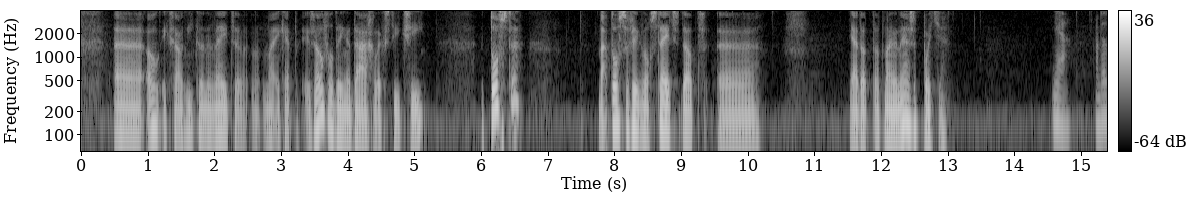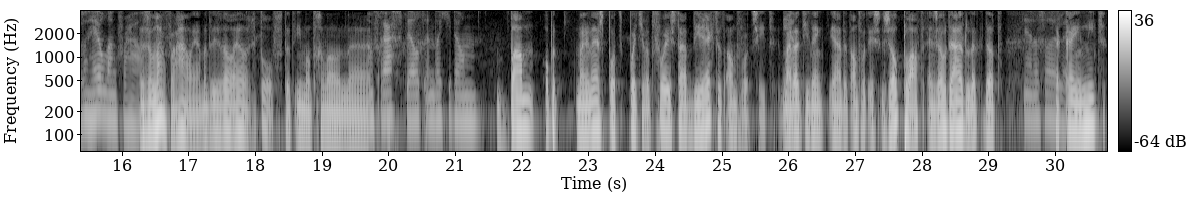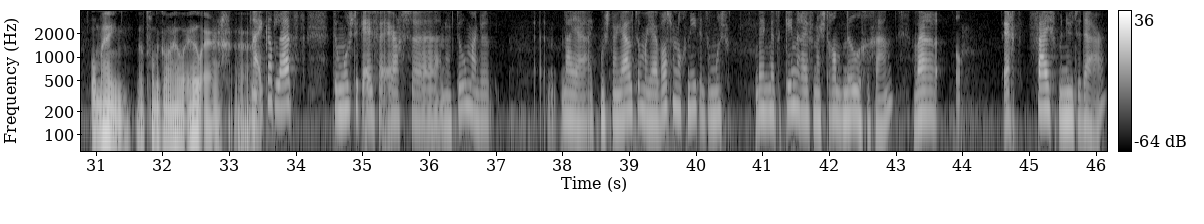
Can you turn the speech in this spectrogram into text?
eh, oh, ik zou het niet kunnen weten. Maar ik heb zoveel dingen dagelijks die ik zie. Het tofste. Nou, het tofste vind ik nog steeds dat. eh, ja, dat, dat mayonaisepotje. Ja, maar dat is een heel lang verhaal. Dat is een lang verhaal, ja, maar het is wel heel erg tof. Dat iemand gewoon. eh, Een vraag stelt en dat je dan... bam, op het mayonaisepotje wat voor je staat, direct het antwoord ziet. Maar Ja. dat je denkt, ja, dat antwoord is zo plat en zo duidelijk dat Ja, dat is wel daar leuk. kan je niet omheen. Dat vond ik wel heel, heel erg. eh, Nou, ik had laatst, toen moest ik even ergens naartoe, maar de, eh, nou ja, ik moest naar jou toe, maar jij was er nog niet. En toen moest, ben ik met de kinderen even naar strand Nul gegaan. We waren echt vijf minuten daar.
